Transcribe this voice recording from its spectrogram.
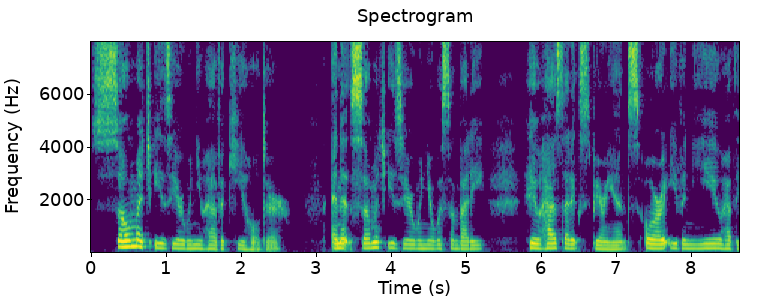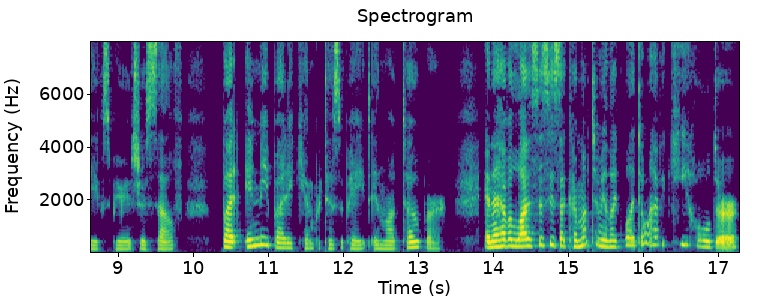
so much easier when you have a key holder. And it's so much easier when you're with somebody who has that experience, or even you have the experience yourself. But anybody can participate in Locktober. And I have a lot of sissies that come up to me like, Well, I don't have a key holder.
